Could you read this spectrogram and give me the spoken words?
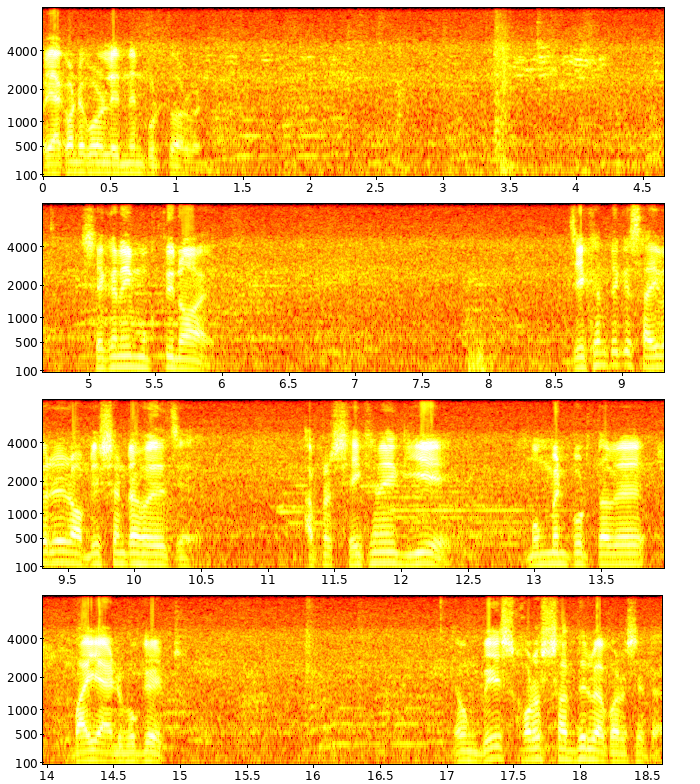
ওই অ্যাকাউন্টে কোনো লেনদেন করতে পারবেন না। সেখানেই মুক্তি নয়। যেখান থেকে সাইবারের অবজেকশনটা হয়েছে, আপনার সেইখানে গিয়ে মুভমেন্ট করতে হবে বাই অ্যাডভোকেট এবং বেশ খরচ সাধ্যের ব্যাপার সেটা।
